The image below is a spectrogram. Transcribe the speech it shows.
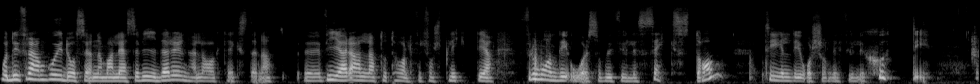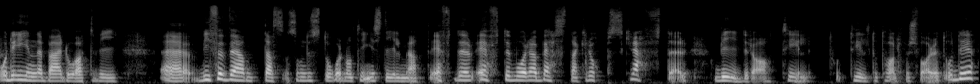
Och det framgår ju då sen när man läser vidare i den här lagtexten att eh, vi är alla totalförsvarspliktiga från det år som vi fyller 16 till det år som vi fyller 70. Och det innebär då att vi, eh, vi förväntas, som det står någonting i stil med att efter, efter våra bästa kroppskrafter bidra till, till totalförsvaret. Och det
